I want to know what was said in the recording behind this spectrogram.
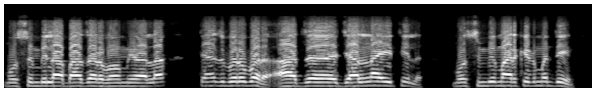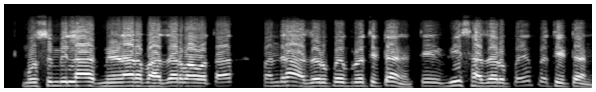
मोसंबीला बाजारभाव मिळाला. त्याचबरोबर आज जालना येथील मोसंबी मार्केटमध्ये मोसंबीला मिळणारा बाजारभाव होता. पंधरा हजार रुपये प्रति टन ते वीस हजार रुपये प्रति टन.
